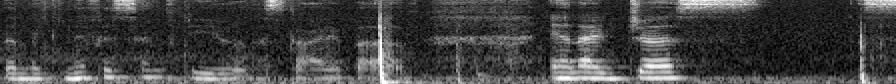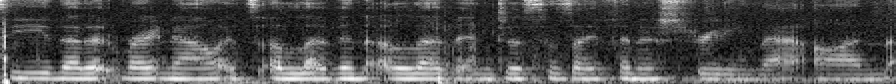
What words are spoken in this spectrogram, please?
the magnificent view of the sky above. And I just see that it right now it's 11:11 just as I finished reading that on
